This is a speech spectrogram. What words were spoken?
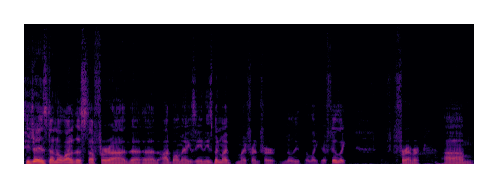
TJ has done a lot of this stuff for uh, the uh, the Oddball magazine. He's been my my friend for million, like it feels like forever. Um,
